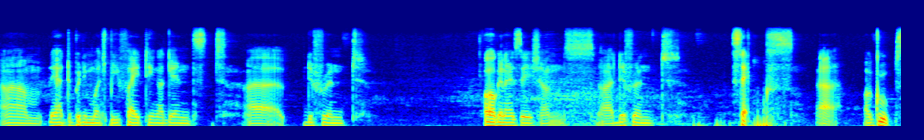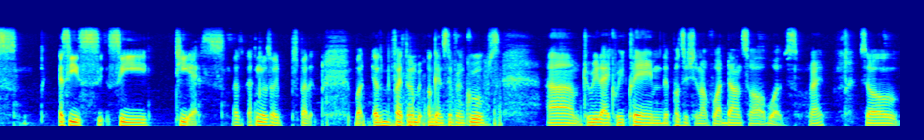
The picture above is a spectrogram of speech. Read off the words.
um, they had to pretty much be fighting against uh, different organizations, uh, different sects uh, or groups. S E C T S. I think that's how you spell it. But they had to be fighting against different groups um, to really like reclaim the position of what dancehall was, right? So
